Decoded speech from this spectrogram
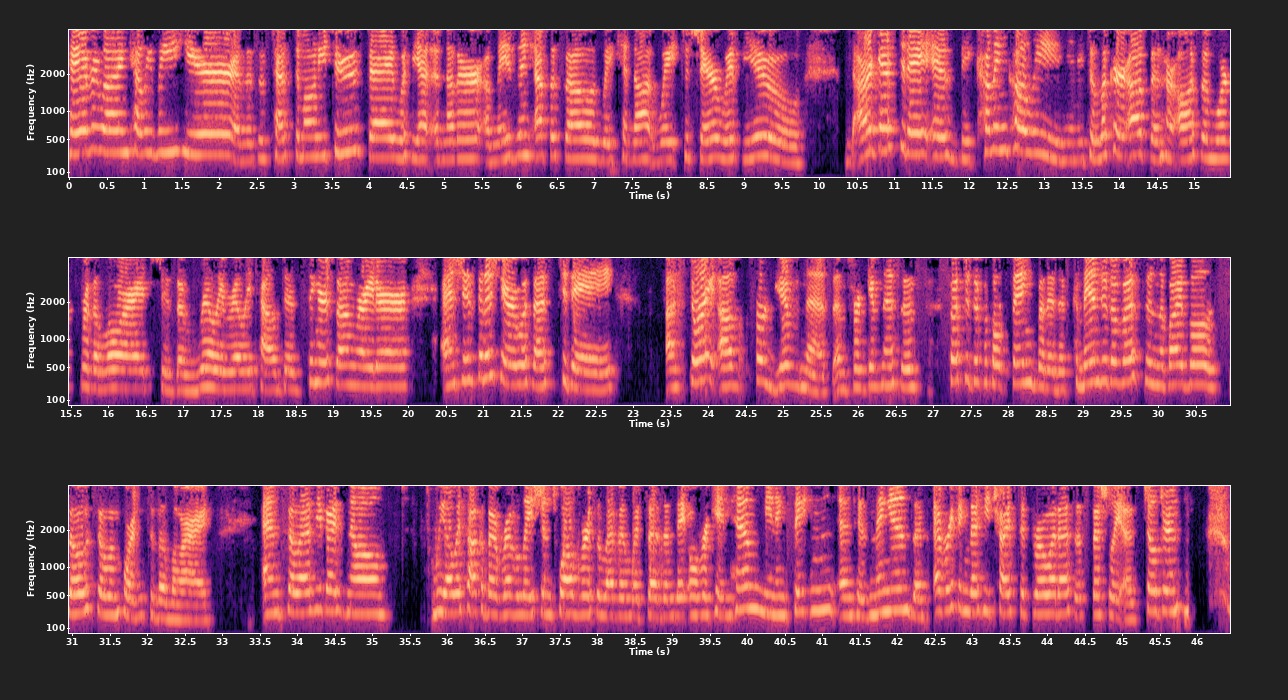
Hey everyone, Kellie Leigh here, and this is Testimony Tuesday with yet another amazing episode we cannot wait to share with you. Our guest today is Becoming Coleen. You need to look her up and her awesome work for the Lord. She's a really, really talented singer-songwriter and she's going to share with us today a story of forgiveness. And forgiveness is such a difficult thing, but it is commanded of us in the Bible. It's so, so important to the Lord. And so as you guys know, we always talk about Revelation 12 verse 11, which says, and they overcame him, meaning Satan and his minions and everything that he tries to throw at us, especially as children.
